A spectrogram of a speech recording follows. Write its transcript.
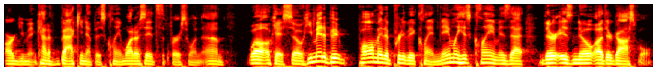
argument, kind of backing up his claim. Why do I say it's the first one? Um, well, okay, so he made a big, Paul made a pretty big claim. Namely, his claim is that there is no other gospel.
